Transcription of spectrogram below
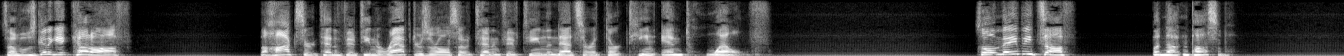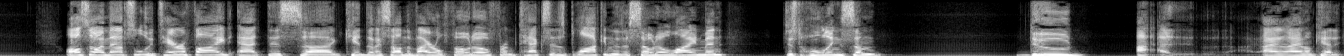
So if it was going to get cut off, the Hawks are at 10 and 15. The Raptors are also at 10 and 15. The Nets are at 13 and 12. So it may be tough, but not impossible. Also, I'm absolutely terrified at this uh, kid that I saw in the viral photo from Texas blocking the DeSoto lineman, just holding some dude. I, I, I don't get it.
